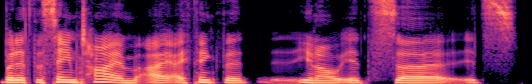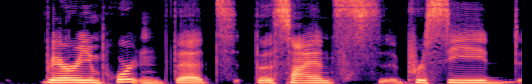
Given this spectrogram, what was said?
But at the same time, I, I think that you know it's uh, it's very important that the science proceed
